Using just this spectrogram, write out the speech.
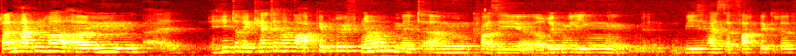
Dann hatten wir ähm, hintere Kette haben wir abgeprüft, ne? mit ähm, quasi Rückenliegen wie heißt der Fachbegriff?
